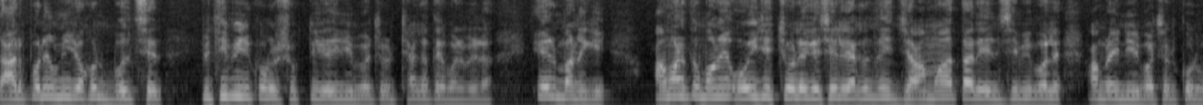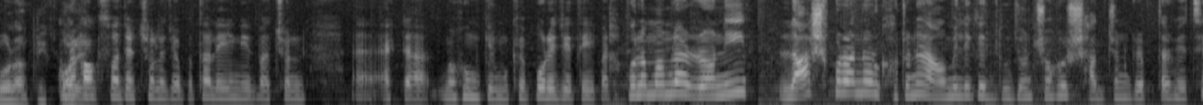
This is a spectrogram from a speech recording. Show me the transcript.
তারপরে উনি যখন বলছেন, পৃথিবীর কোনো শক্তি এই নির্বাচন ঠেকাতে পারবে না। এর মানে কি? আমার তো মনে ওই যে চলে গেছিলেন, এখন যদি জামাত আর এনসিপি বলে, আমরা এই নির্বাচন করব না। আপনি কক্সবাজার চলে যাব, তাহলে এই নির্বাচন একটা হুমকির মুখে পড়ে যেতেই পারে। গোলাম মামলা রনি, লাশ পোড়ানোর ঘটনায় আওয়ামী লীগের দুজন সহ সাতজন গ্রেপ্তার হয়েছে।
